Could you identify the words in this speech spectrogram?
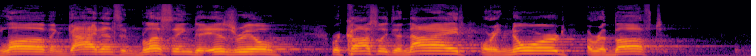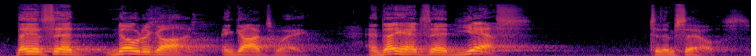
love and guidance and blessing to Israel were constantly denied or ignored or rebuffed. They had said no to God and God's way. And they had said yes to themselves.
